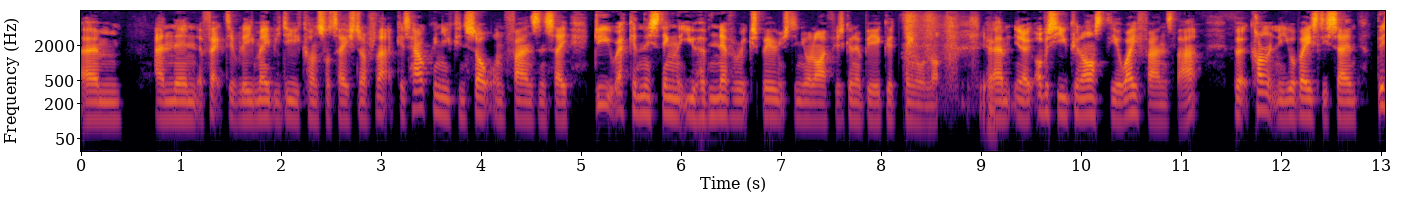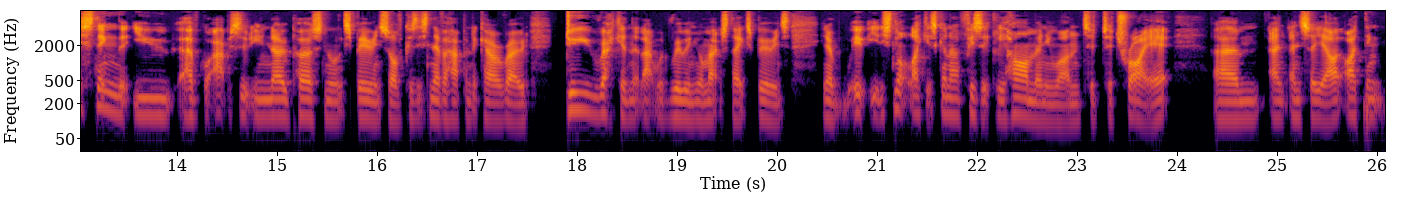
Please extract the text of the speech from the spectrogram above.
Um, and then effectively maybe do your consultation after that. Because how can you consult on fans and say, do you reckon this thing that you have never experienced in your life is going to be a good thing or not? yeah. um, you know, obviously you can ask the away fans that, but currently you're basically saying this thing that you have got absolutely no personal experience of because it's never happened at Carrow Road. Do you reckon that that would ruin your match day experience? You know, it, it's not like it's going to physically harm anyone to to try it. Um, and, and so, yeah, I, I, think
